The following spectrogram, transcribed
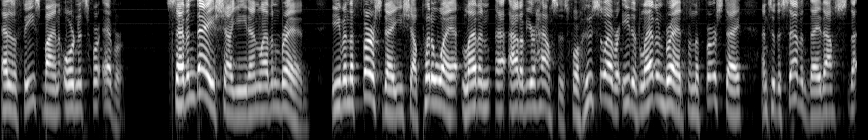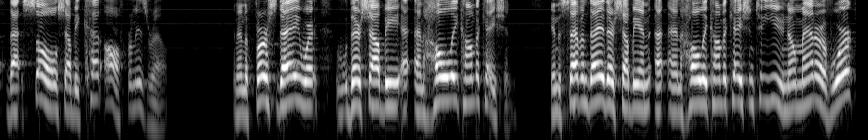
as a feast by an ordinance forever. Seven days shall ye eat unleavened bread. Even the first day ye shall put away leaven uh, out of your houses. For whosoever eateth leavened bread from the first day unto the seventh day, thou, that soul shall be cut off from Israel. And in the first day where there shall be an holy convocation. In the seventh day there shall be an, an holy convocation to you. No manner of work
